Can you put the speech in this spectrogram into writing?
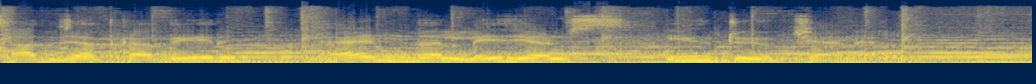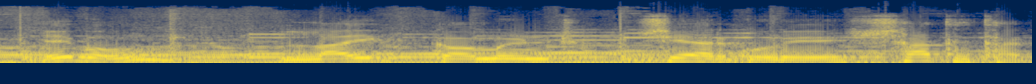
Sajjad Kadir and the legends YouTube channel এবং লাইক, কমেন্ট, শেয়ার করে সাথে থাকুন।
